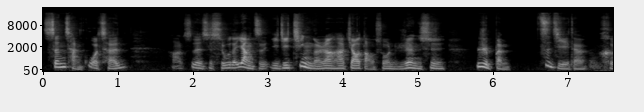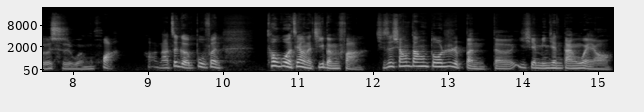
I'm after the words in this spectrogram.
生产过程啊，认识食物的样子，以及进而让他教导说你认识日本自己的和食文化。好，那这个部分。透过这样的基本法，其实相当多日本的一些民间单位哦，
